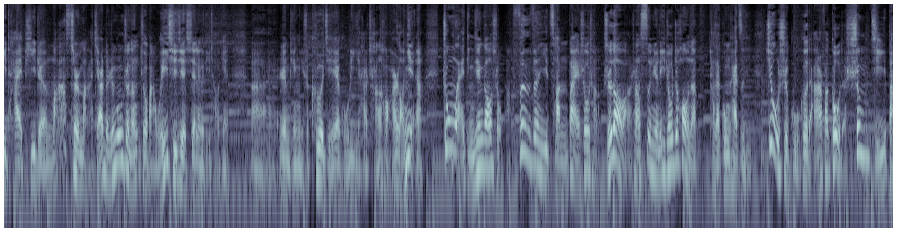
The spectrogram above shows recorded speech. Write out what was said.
一台披着 Master 马甲的人工智能就把围棋界掀了个底朝天。呃，任凭你是柯洁、古力还是常浩还是老聂啊，中外顶尖高手啊，纷纷以惨败收场。直到网上肆虐了一周之后呢，他才公开自己就是谷歌的 AlphaGo 的升级版。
